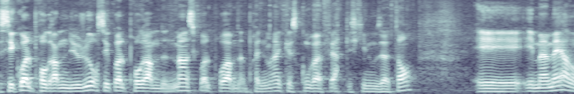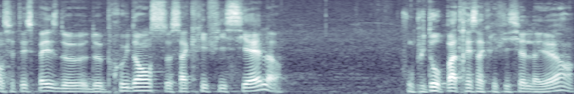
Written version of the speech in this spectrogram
c'est quoi le programme du jour? C'est quoi le programme de demain? C'est quoi le programme d'après-demain? Qu'est-ce qu'on va faire? Qu'est-ce qui nous attend? Et, ma mère, dans cette espèce de, de, prudence sacrificielle, ou plutôt pas très sacrificielle d'ailleurs,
